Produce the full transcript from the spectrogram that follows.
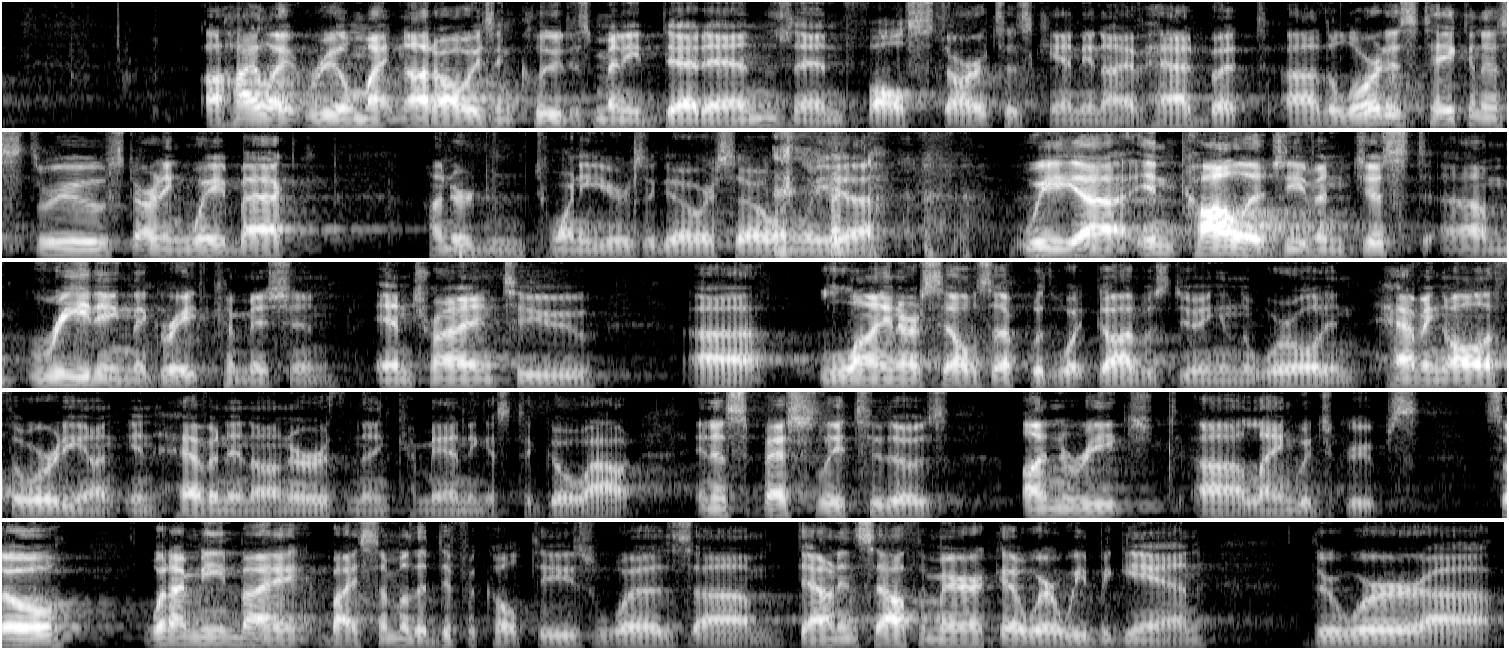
a highlight reel might not always include as many dead ends and false starts as Candy and I have had, but uh, the Lord has taken us through, starting way back 120 years ago or so, when we, uh, we uh, in college, even just um, reading the Great Commission and trying to uh, line ourselves up with what God was doing in the world and having all authority on, in heaven and on earth, and then commanding us to go out, and especially to those unreached uh, language groups. So, what I mean by, by some of the difficulties was um, down in South America, where we began, there were uh,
